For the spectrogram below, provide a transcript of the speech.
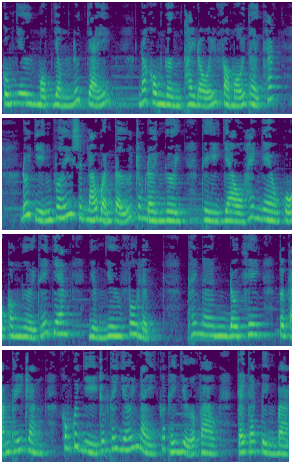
cũng như một dòng nước chảy, nó không ngừng thay đổi vào mỗi thời khắc. Đối diện với sinh lão bệnh tử trong đời người thì giàu hay nghèo của con người thế gian dường như vô lực. Thế nên đôi khi tôi cảm thấy rằng không có gì trong thế giới này có thể dựa vào, kể cả tiền bạc,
